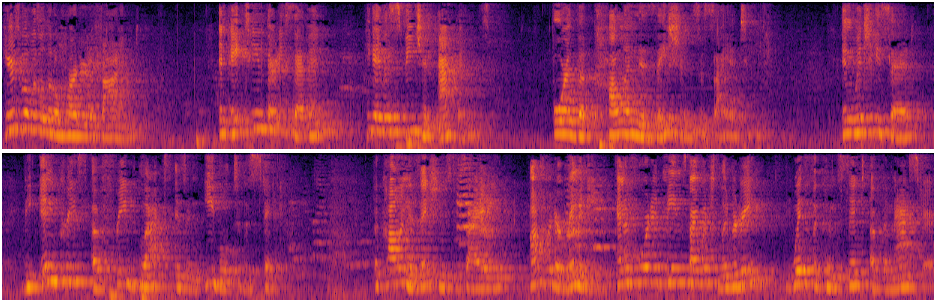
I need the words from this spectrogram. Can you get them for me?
Here's what was a little harder to find. In 1837, he gave a speech in Athens for the Colonization Society, in which he said, The increase of free blacks is an evil to the state. The Colonization Society offered a remedy and afforded means by which liberty, with the consent of the master,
